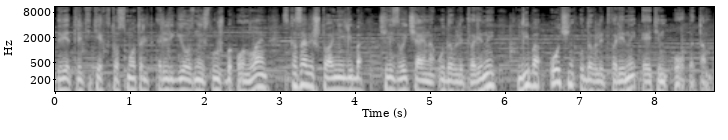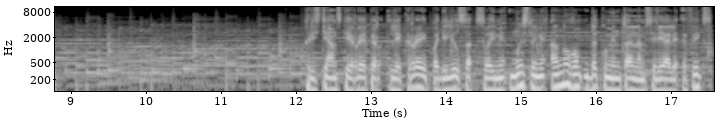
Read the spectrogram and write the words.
Две трети тех, кто смотрит религиозные службы онлайн, сказали, что они либо чрезвычайно удовлетворены, либо очень удовлетворены этим опытом. Христианский рэпер Лекрей поделился своими мыслями о новом документальном сериале FX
